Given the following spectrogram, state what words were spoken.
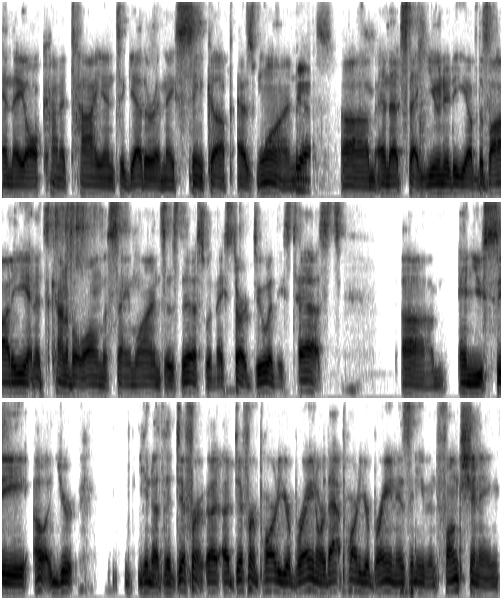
and they all kind of tie in together and they sync up as one. Yes, um, and that's that unity of the body, and it's kind of along the same lines as this. When they start doing these tests. Um, and you see, oh, you're you know the different a, a, different part of your brain or that part of your brain isn't even functioning.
